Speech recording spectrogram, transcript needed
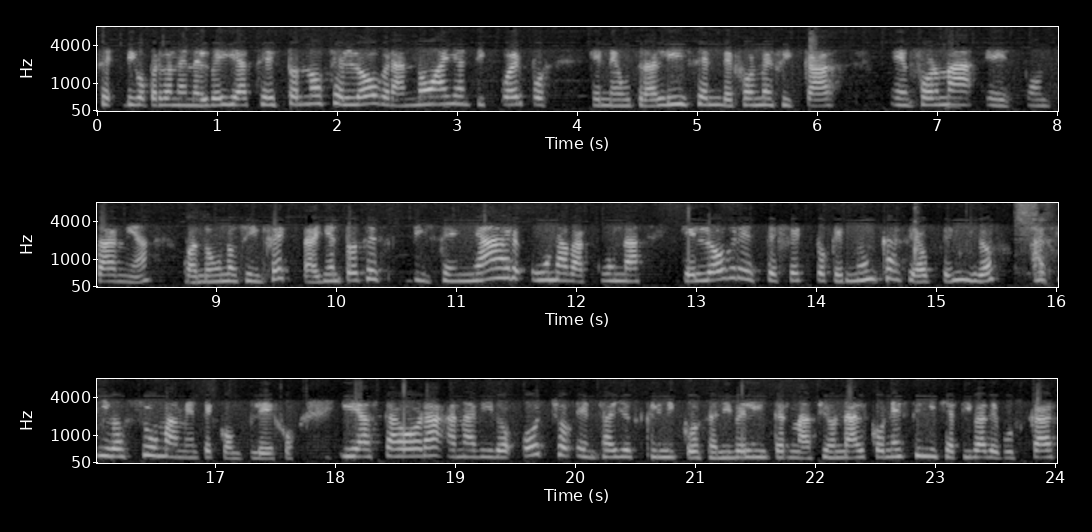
se, digo, perdón, en el VIH esto no se logra, no hay anticuerpos que neutralicen de forma eficaz, en forma espontánea cuando uno se infecta. Y entonces diseñar una vacuna que logre este efecto que nunca se ha obtenido ha sido sumamente complejo. Y hasta ahora han habido ocho ensayos clínicos a nivel internacional con esta iniciativa de buscar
